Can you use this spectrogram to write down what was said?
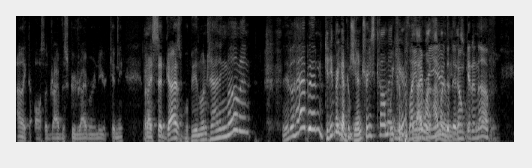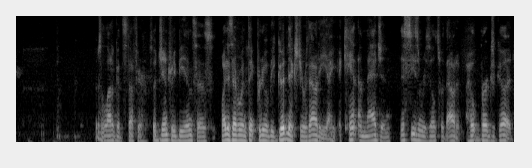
I like to also drive the screwdriver into your kidney. But I said, guys, we'll be in one shining moment. It'll happen. Can you bring up Gentry's comment? We here? 'Cause complain I every want- year wanna that they don't one get too. Enough. There's a lot of good stuff here. So Gentry BN says, "Why does everyone think Purdue will be good next year without E? I, I can't imagine this season results without him. I hope Berg's good,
